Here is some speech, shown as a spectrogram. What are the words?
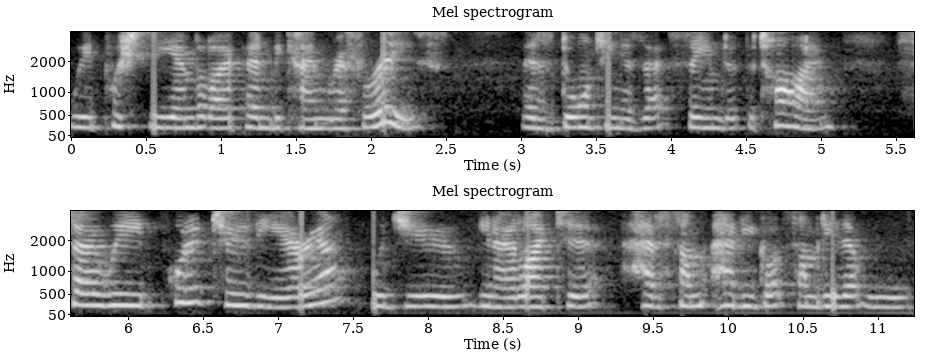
we pushed the envelope and became referees, as daunting as that seemed at the time. So we put it to the area. Would you, you know, like to have some? Have you got somebody that will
